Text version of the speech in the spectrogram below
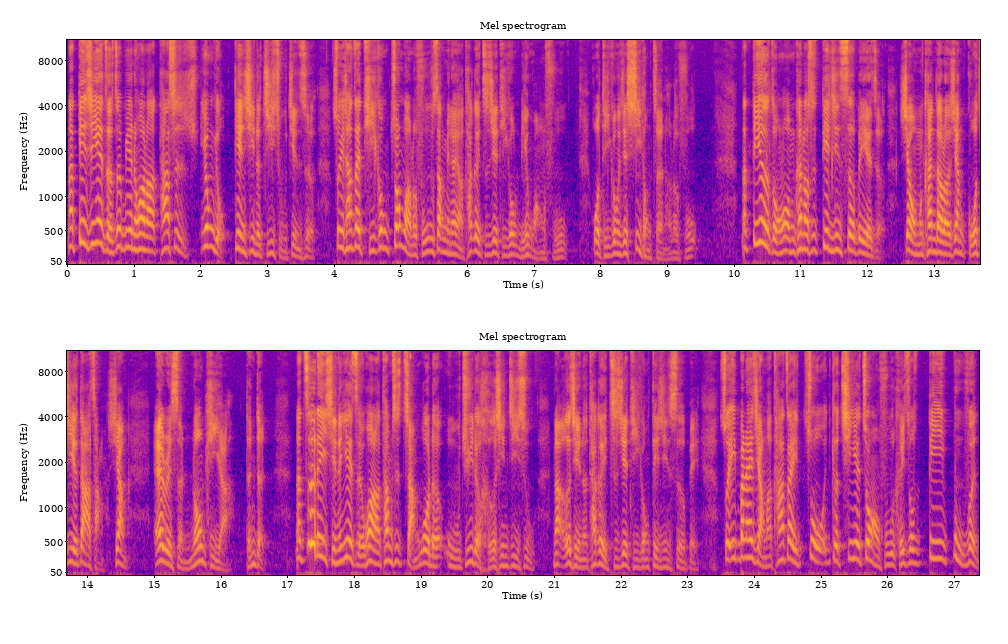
那电信业者这边的话呢，它是拥有电信的基础建设，所以它在提供专网的服务上面来讲，它可以直接提供联网的服务，或提供一些系统整合的服务。那第二种呢，我们看到是电信设备业者，像我们看到了像国际的大厂，像 Ericsson、Nokia 等等。那这类型的业者的话呢，他们是掌握的五 G 的核心技术，那而且呢，它可以直接提供电信设备，所以一般来讲呢，它在做一个企业专网服务，可以说第一部分、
